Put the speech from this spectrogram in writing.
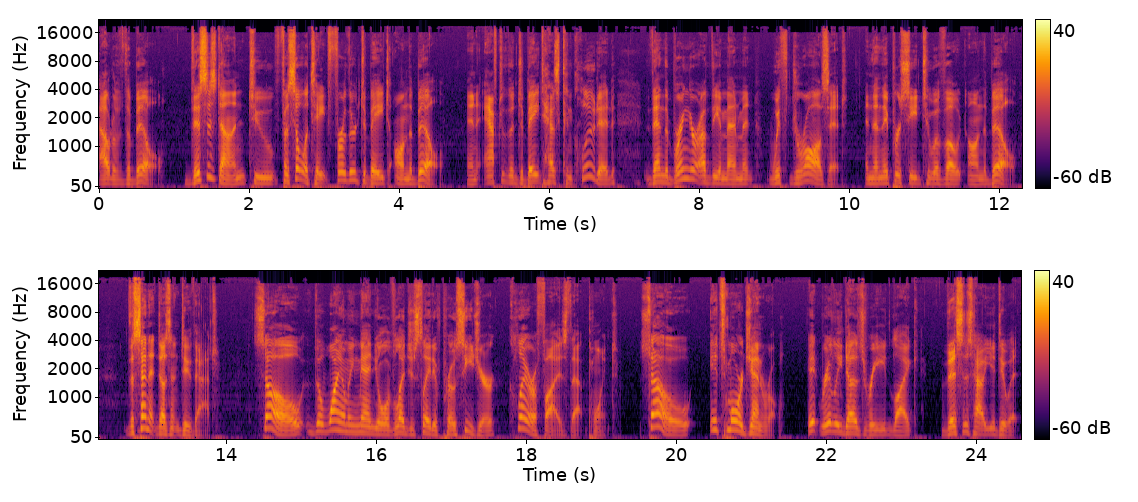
out of the bill. This is done to facilitate further debate on the bill. And after the debate has concluded, then the bringer of the amendment withdraws it, and then they proceed to a vote on the bill. The Senate doesn't do that. So, the Wyoming Manual of Legislative Procedure clarifies that point. So, it's more general. It really does read like, this is how you do it.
